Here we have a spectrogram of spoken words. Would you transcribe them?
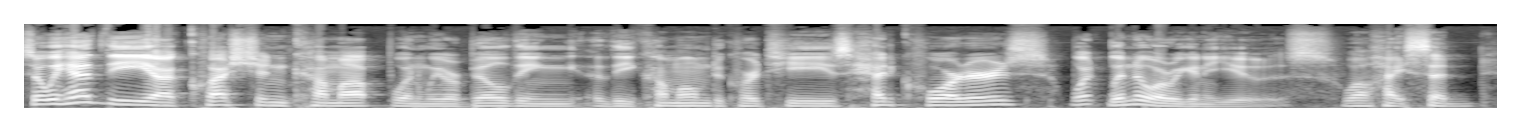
So we had the uh, question come up when we were building the Come Home to Cortese headquarters. What window are we going to use? Well, I said,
